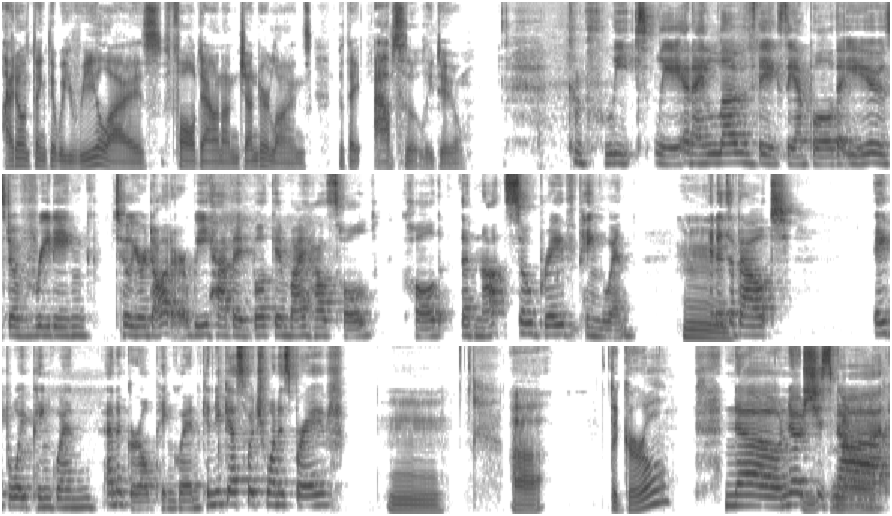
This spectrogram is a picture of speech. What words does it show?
I don't think that we realize fall down on gender lines, but they absolutely do. Completely. And I love the example that you used of reading to your daughter. We have a book in my household called The Not So Brave Penguin. Hmm. And it's about a boy penguin and a girl penguin. Can you guess which one is brave? Mm, uh, the girl? No, no, she's no, not.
